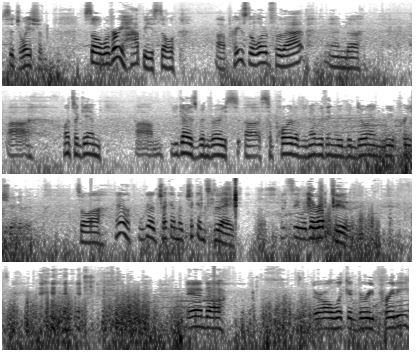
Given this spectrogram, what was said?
situation. So we're very happy. So uh, praise the Lord for that. And uh, uh once again um, you guys have been very uh, supportive in everything we've been doing. We appreciate it. So uh, yeah we're gonna check on the chickens today. Let's see what they're up to. And they're all looking very pretty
